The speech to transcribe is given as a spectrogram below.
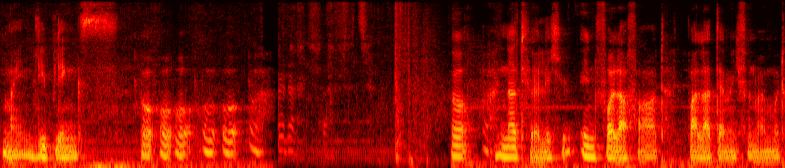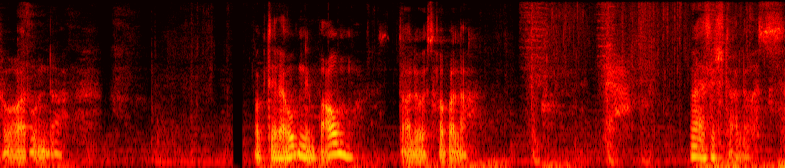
Mein Lieblings... Oh, oh, oh, oh, oh. Oh, natürlich, in voller Fahrt ballert er mich von meinem Motorrad runter. Hockt der da oben im Baum? Da los, Hoppala? Was ist da los?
